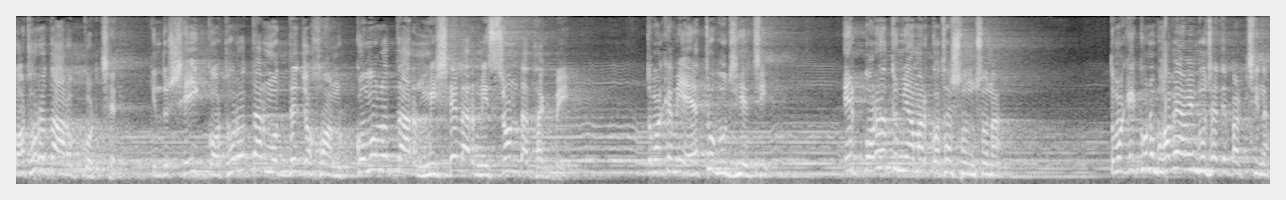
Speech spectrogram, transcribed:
কঠোরতা আরোপ করছেন, কিন্তু সেই কঠোরতার মধ্যে যখন কোমলতার মিশেল আর মিশ্রণটা থাকবে, তোমাকে আমি এত বুঝিয়েছি, এরপরেও তুমি আমার কথা শুনছো না। তোমাকে কোনোভাবে আমি বোঝাতে পারছি না।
